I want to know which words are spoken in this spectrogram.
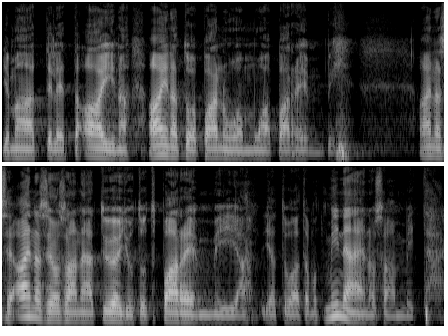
Ja mä ajattelen, että aina, aina tuo Panu on mua parempi aina se, aina se osaa nämä työjutut paremmin, ja, ja tuota, mutta minä en osaa mitään.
